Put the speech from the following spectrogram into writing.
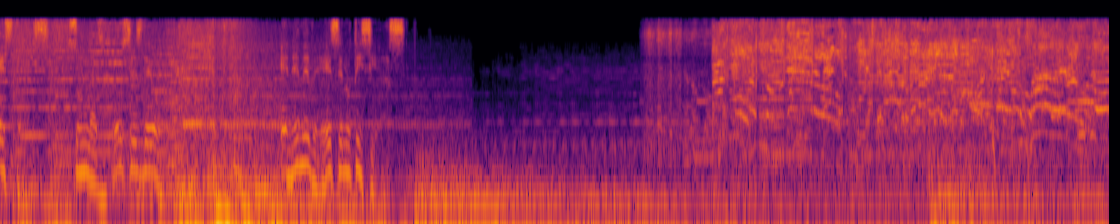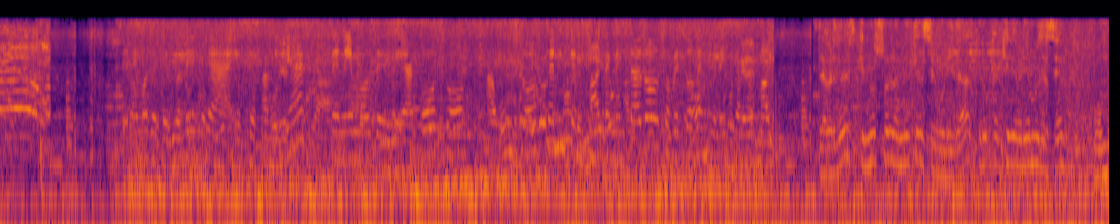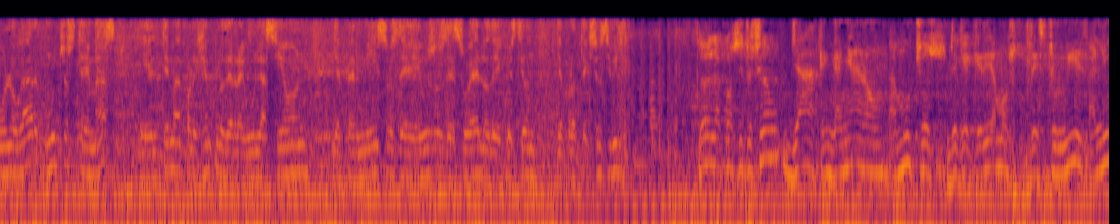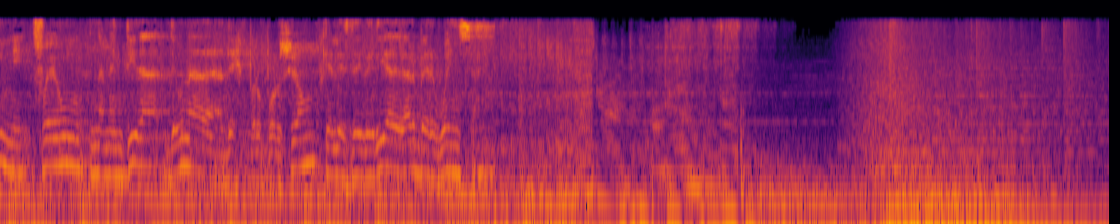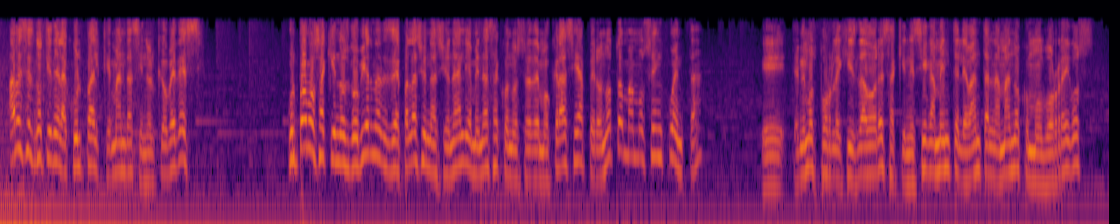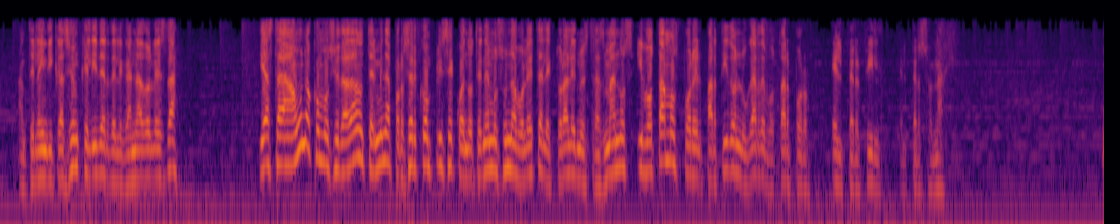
Estas son las voces de hoy en MBS Noticias. Tenemos desde violencia este, familiar, tenemos desde acoso, abuso, se han incrementado sobre todo en violencia familiar. La verdad es que no solamente en seguridad, creo que aquí deberíamos de hacer homologar muchos temas, el tema por ejemplo de regulación, de permisos, de usos de suelo, de cuestión de protección civil. Lo de la Constitución ya engañaron a muchos de que queríamos destruir al INE. Fue una mentira de una desproporción que les debería de dar vergüenza. A veces no tiene la culpa el que manda, sino el que obedece. Culpamos a quien nos gobierna desde el Palacio Nacional y amenaza con nuestra democracia, pero no tomamos en cuenta que tenemos por legisladores a quienes ciegamente levantan la mano como borregos ante la indicación que el líder del ganado les da. Y hasta uno como ciudadano termina por ser cómplice cuando tenemos una boleta electoral en nuestras manos y votamos por el partido en lugar de votar por el perfil, el personaje.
